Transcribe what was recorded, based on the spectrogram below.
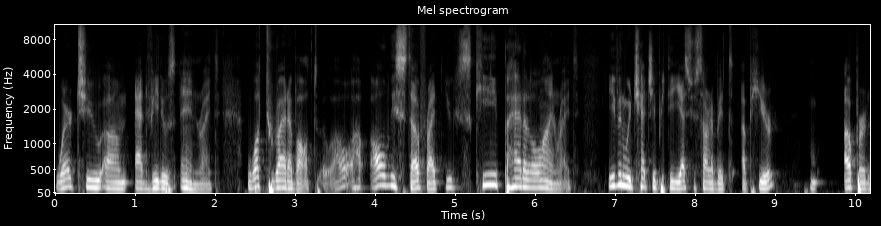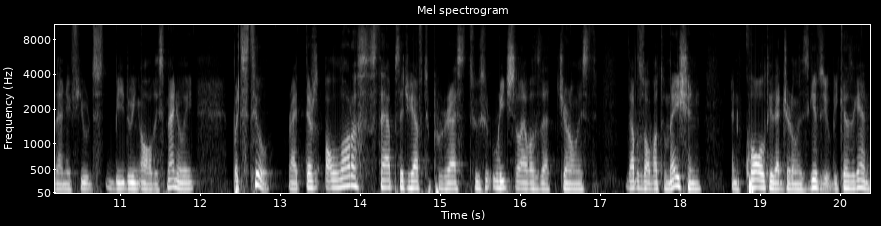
where to um, add videos in, right? What to write about, all, all this stuff, right? You skip ahead of the line, right? Even with ChatGPT, yes, you start a bit up here, upper than if you'd be doing all this manually, but still, right? There's a lot of steps that you have to progress to reach the levels that journalist, levels of automation and quality that journalist gives you. Because again,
